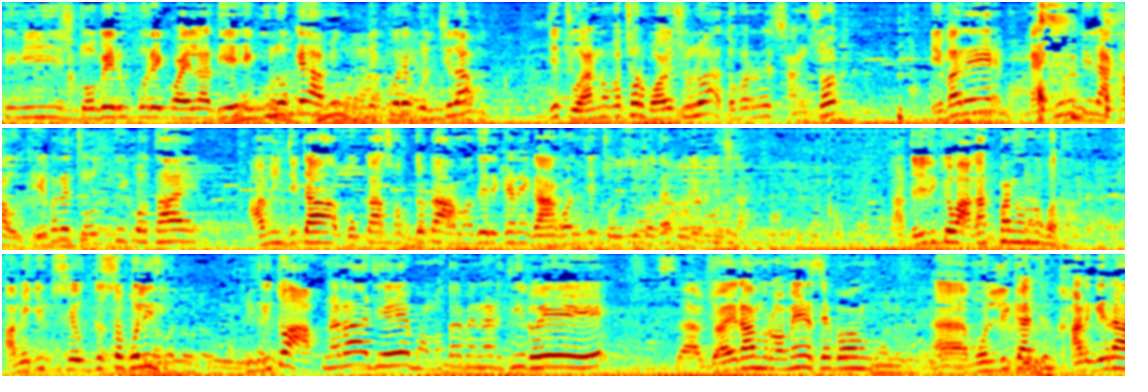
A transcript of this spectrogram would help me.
তিনি স্টোভের উপরে কয়লা দিয়ে, এগুলোকে আমি উল্লেখ করে বলছিলাম যে চুয়ান্ন বছর বয়স হলো, এত বড় সাংসদ। এবারে ম্যাচুরিটি রাখা উচিত। এবারে চলতি কথায় আমি যেটা বোকা শব্দটা আমাদের এখানে গাঁগঞ্জে চলতি কথায় বলে ফেলেছিলাম। তাতে যদি কেউ আঘাত পান অন্য কথা। আমি কিন্তু সে উদ্দেশ্য বলিনি। কিন্তু আপনারা যে মমতা ব্যানার্জির হয়ে আহ, জয়রাম রমেশ এবং মল্লিকার্জুন খাড়গেরা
